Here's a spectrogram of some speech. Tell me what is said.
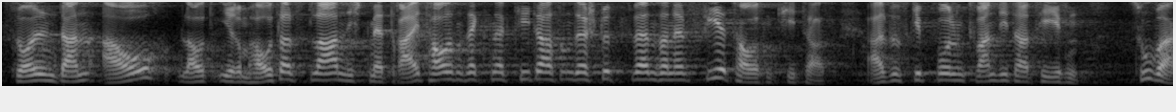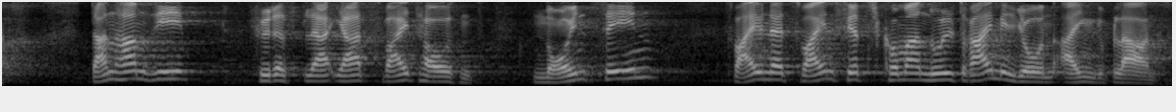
sollen dann auch laut Ihrem Haushaltsplan nicht mehr 3.600 Kitas unterstützt werden, sondern 4.000 Kitas. Also, es gibt wohl einen quantitativen Zuwachs. Dann haben Sie für das Jahr 2019 242,03 Millionen € eingeplant.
